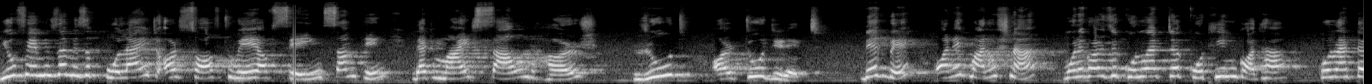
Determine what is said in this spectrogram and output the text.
Euphemism is a polite or soft way of saying something that might sound harsh, rude or too direct. দেখবে অনেক মানুষ না মনে করে যে কোনো একটা কঠিন কথা কোনো একটা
